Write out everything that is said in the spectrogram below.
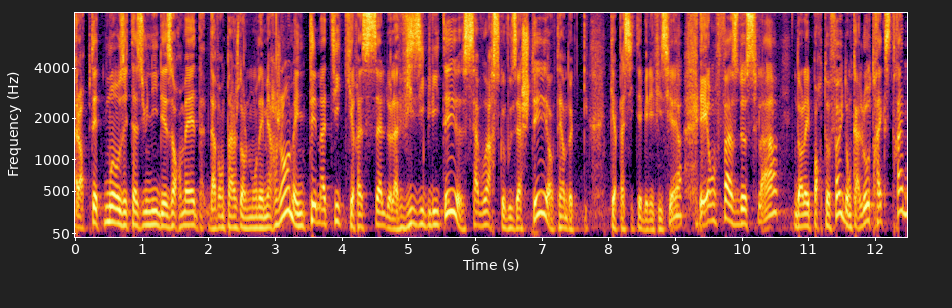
Alors peut-être moins aux États-Unis désormais, davantage dans le monde émergent, mais une thématique qui reste celle de la visibilité, savoir ce que vous achetez en termes de capacité bénéficiaire. Et en face de cela, dans les portefeuilles, donc à l'autre extrême,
